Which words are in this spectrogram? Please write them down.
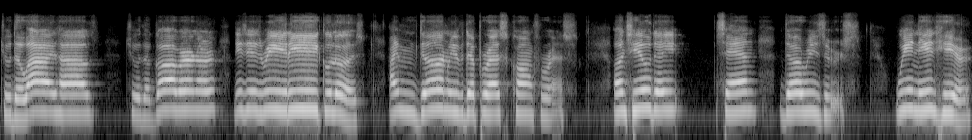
to the White House, to the governor. This is ridiculous. I'm done with the press conference until they send the results. We need here.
